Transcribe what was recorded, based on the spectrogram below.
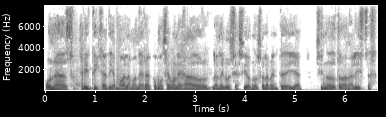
unas críticas, digamos, a la manera como se ha manejado la negociación, no solamente de ella, sino de otros analistas.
